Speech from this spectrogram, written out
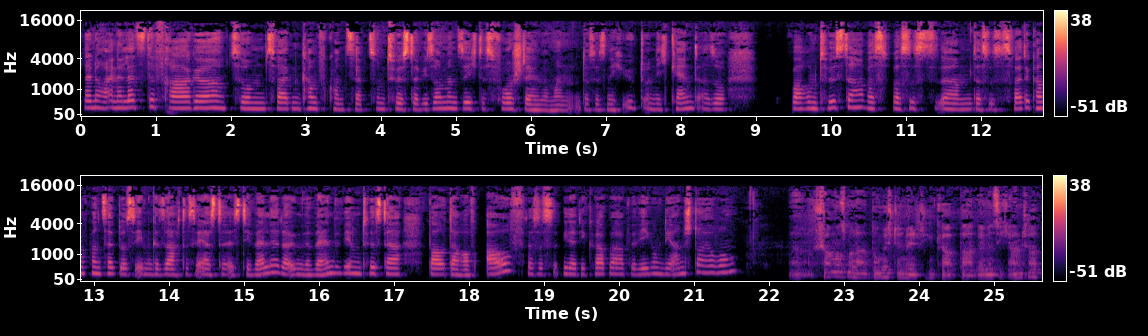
Vielleicht noch eine letzte Frage zum zweiten Kampfkonzept, zum Twister. Wie soll man sich das vorstellen, wenn man das jetzt nicht übt und nicht kennt? Also Warum Twister? Was, was ist, ähm, das ist das zweite Kampfkonzept. Du hast eben gesagt, das erste ist die Welle. Da üben wir Wellenbewegung. Twister baut darauf auf. Das ist wieder die Körperbewegung, die Ansteuerung. Schauen wir uns mal anatomisch den menschlichen Körper an. Wenn man sich anschaut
